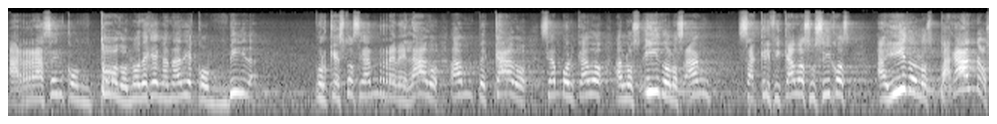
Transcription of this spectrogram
arrasen con todo, no dejen a nadie con vida, porque estos se han revelado, han pecado, se han volcado a los ídolos, han sacrificado a sus hijos a ídolos paganos.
